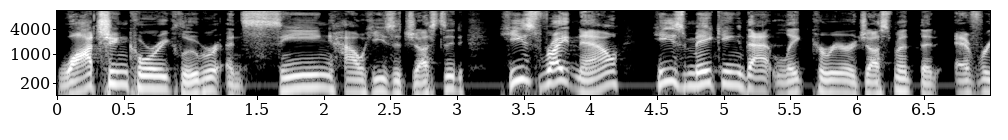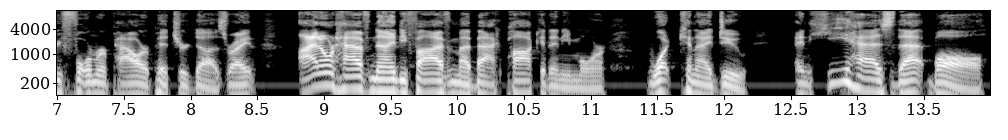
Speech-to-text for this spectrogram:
watching Corey Kluber and seeing how he's adjusted, he's right now, he's making that late career adjustment that every former power pitcher does, right? I don't have 95 in my back pocket anymore. What can I do? And he has that ball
